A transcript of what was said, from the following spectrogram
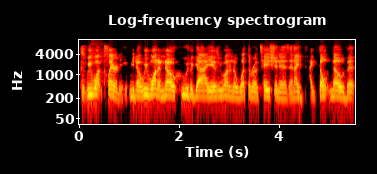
because we want clarity. You know, we want to know who the guy is. We want to know what the rotation is. And I I don't know that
